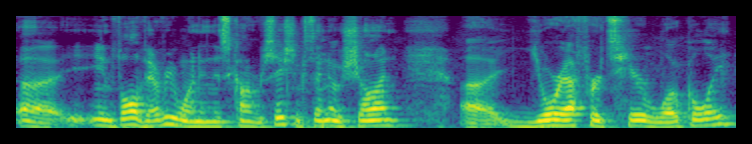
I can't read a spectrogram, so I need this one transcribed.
uh, involve everyone in this conversation because I know Sean, uh, your efforts here locally,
